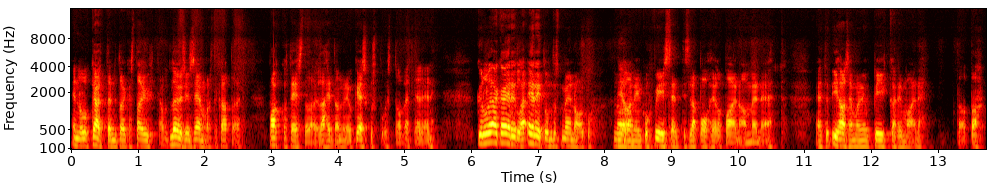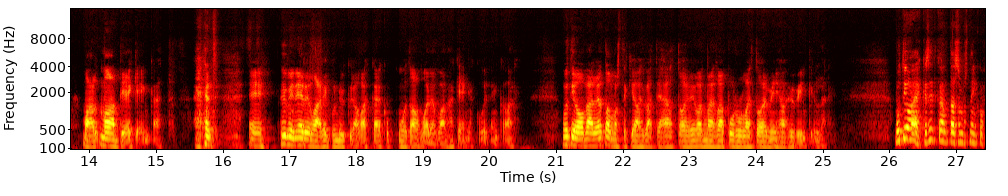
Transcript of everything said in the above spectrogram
en ollut käyttänyt oikeastaan yhtään, mutta löysin semmoista, katsoin, että pakko testata, niin lähdin tuonne niin keskuspuistoon veteleen. Niin kyllä oli aika eri, eri tuntuista menoa, kun noilla niin kuin viisenttisillä pohjalla painaa menee. Että, että ihan semmoinen niin piikkarimainen tota, ma- maantiekenkä. Että, et, ei, hyvin erilainen kuin nykyään, vaikka joku muutama vuoden vanha kenkä kuitenkaan. Mutta joo, välillä tuommoistakin on hyvä tehdä. Toimii varmaan sellainen purulla ja toimii ihan hyvin kyllä. Mutta joo, ehkä sitten kannattaa semmoista niinku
